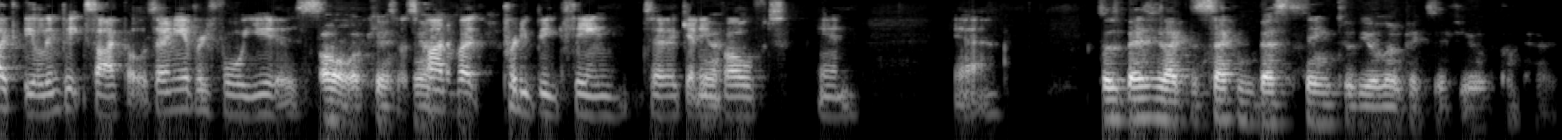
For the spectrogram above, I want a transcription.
Like the olympic cycle it's only every four years Oh, okay. so it's Yeah. kind of a pretty big thing to get Yeah. involved in yeah So it's basically like the second best thing to the Olympics if you compare it.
